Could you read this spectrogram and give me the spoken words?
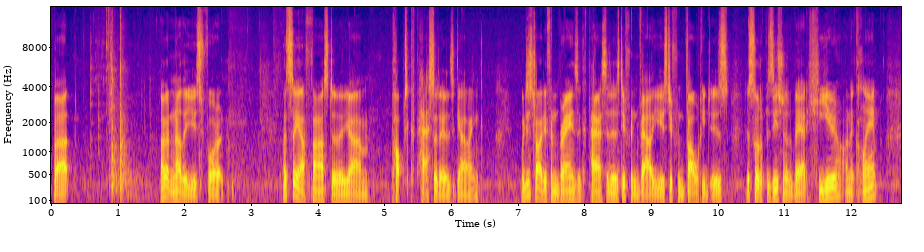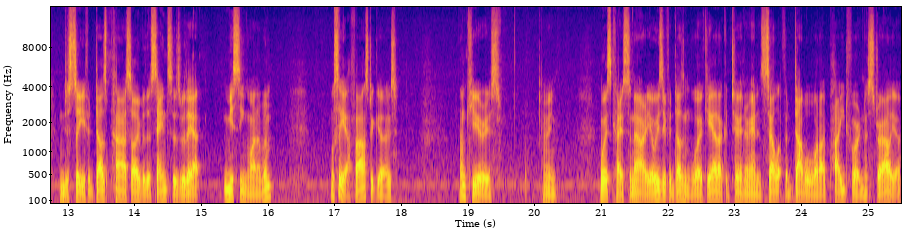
but I've got another use for it. Let's see how fast a um, popped capacitor is going. We'll just try different brands of capacitors, different values, different voltages, just sort of position it about here on a clamp and just see if it does pass over the sensors without missing one of them. We'll see how fast it goes. I'm curious. I mean, worst case scenario is if it doesn't work out, I could turn around and sell it for double what I paid for it in Australia.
